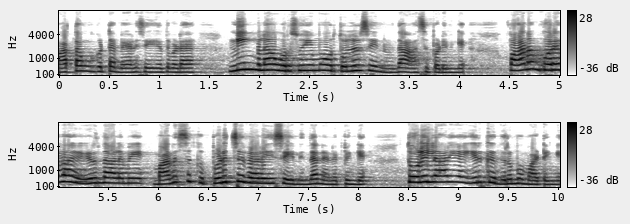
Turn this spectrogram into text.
மற்றவங்க கிட்ட வேலை செய்கிறத விட நீங்களா ஒரு சுயமாக ஒரு தொழில் செய்யணும்னு தான் ஆசைப்படுவீங்க. பணம் குறைவாக இருந்தாலுமே மனசுக்கு பிடிச்ச வேலையை செய்யணும்னு தான் நினைப்பீங்க. தொழிலாளியாக இருக்க விரும்ப மாட்டீங்க.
